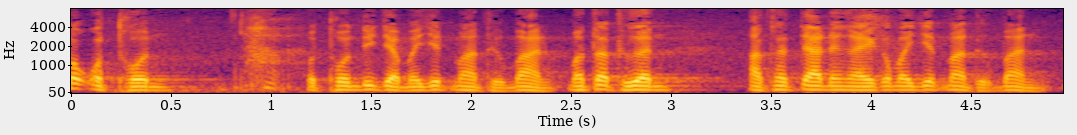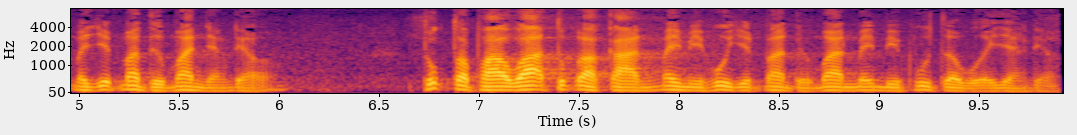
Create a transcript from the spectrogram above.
ต้องอดทนค่ะอดทนที่จะไม่ยึดมั่นถือมั่นมันสะเทือนอัศจรรย์ยังไงก็ไม่ยึดมั่นถือมั่นไม่ยึดมั่นถือมั่นอย่างเดียว ทุกสภาวะทุกอาการไม่มีผู้ยึดมั่นถือมั่นไม่มีผู้เสวยอย่างเดียว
